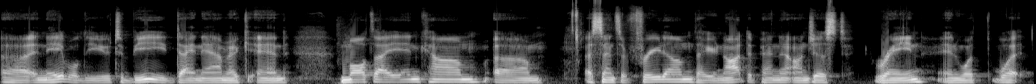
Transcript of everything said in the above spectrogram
uh, enabled you to be dynamic and multi-income, um, a sense of freedom that you're not dependent on just rain and what what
